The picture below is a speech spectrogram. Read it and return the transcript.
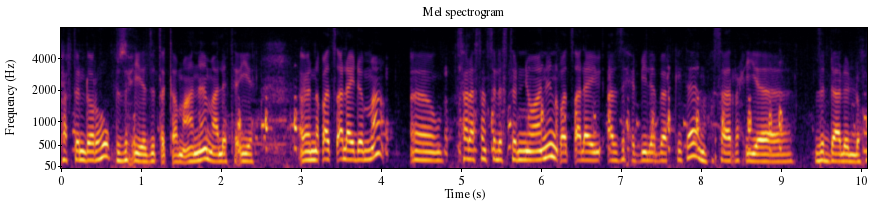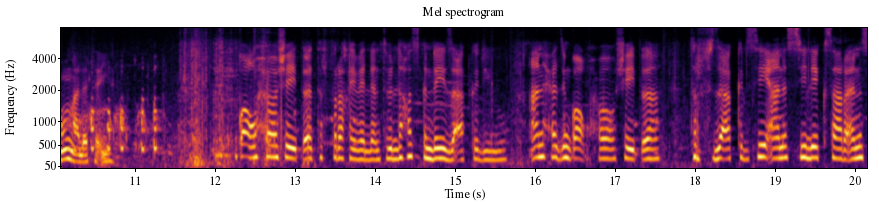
ካብተን ደርሁ ብዙሕ እየ ዝጥቀም ኣነ ማለት እየ ንቐፃላይ ድማ ሰላሳን ሰለስተን እኒዋኒ ንቐፃላይ ኣብዚ ሕቢለ በርኪተ ንክሰርሕ እየ ዝዳለ ኣለኹ ማለት እየ እንቋቑሖ ሸይጠ ትርፊ ረኺበለን ትብለኸስ ክንደይ ዝኣክል እዩ ኣነ ሕዚ እንቋቑሖ ሸይጠ ትርፊ ዝኣክል ሲ ኣነሲ ኢለ ክሳርአንስ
